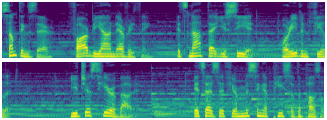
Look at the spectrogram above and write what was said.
Something's there, far beyond everything. It's not that you see it, or even feel it. You just hear about it. It's as if you're missing a piece of the puzzle,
